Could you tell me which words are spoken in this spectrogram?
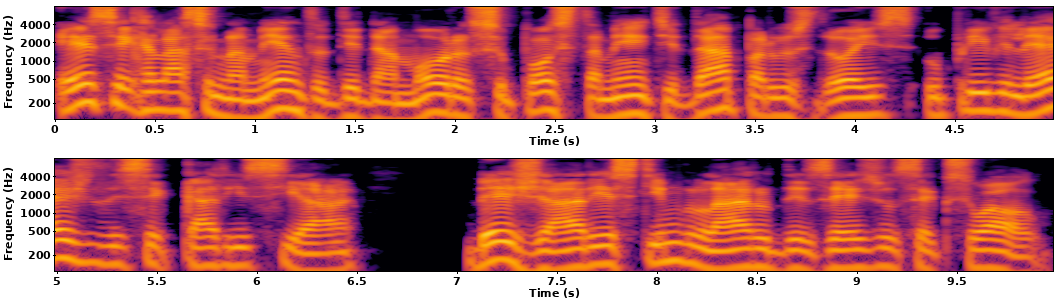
Esse relacionamento de namoro supostamente dá para os dois o privilégio de se cariciar, beijar e estimular o desejo sexual.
